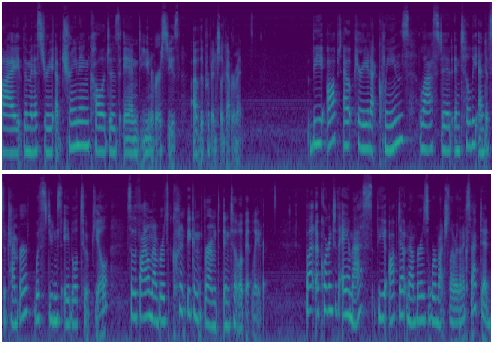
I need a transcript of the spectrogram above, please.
by the Ministry of Training, Colleges, and Universities of the provincial government. The opt out period at Queen's lasted until the end of September, with students able to appeal, so the final numbers couldn't be confirmed until a bit later. But according to the AMS, the opt out numbers were much lower than expected.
